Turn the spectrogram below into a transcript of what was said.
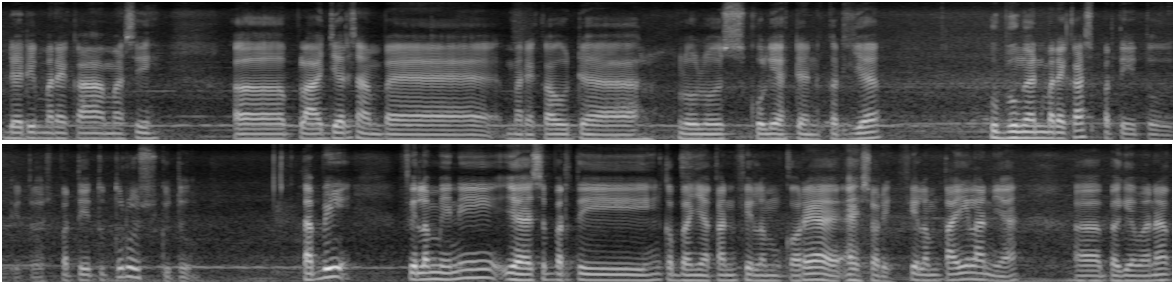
dari mereka masih uh, pelajar sampai mereka udah lulus kuliah dan kerja hubungan mereka seperti itu gitu. Seperti itu terus gitu. Tapi film ini ya seperti kebanyakan film Korea eh sorry film Thailand ya. Uh, bagaimana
